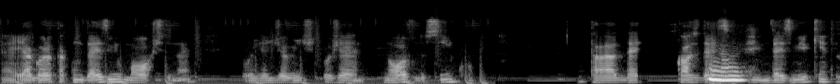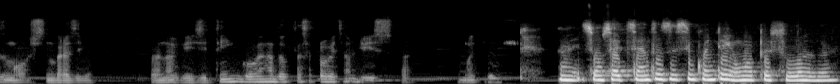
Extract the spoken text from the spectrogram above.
É, e agora tá com 10 mil mortes, né? Hoje é dia 20, hoje é 9 do 5. Tá 10, quase 10.500 10 mortes no Brasil. Coronavírus. E tem governador que tá se aproveitando disso, tá? Muito. são 751 pessoas, né?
